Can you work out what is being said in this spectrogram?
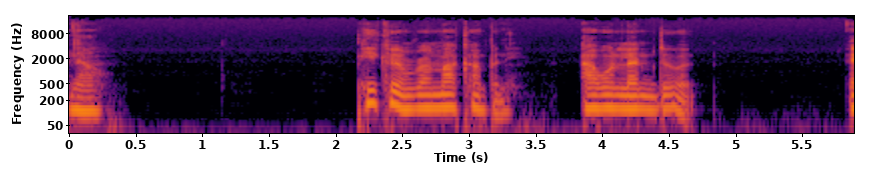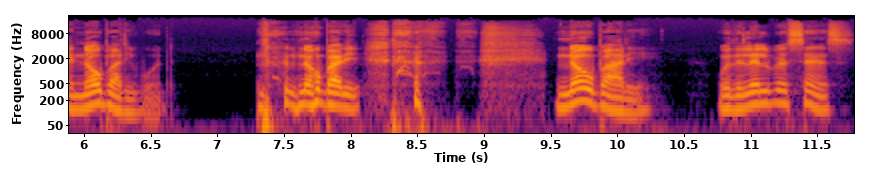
No. He couldn't run my company. I wouldn't let him do it. And nobody would. nobody nobody with a little bit of sense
